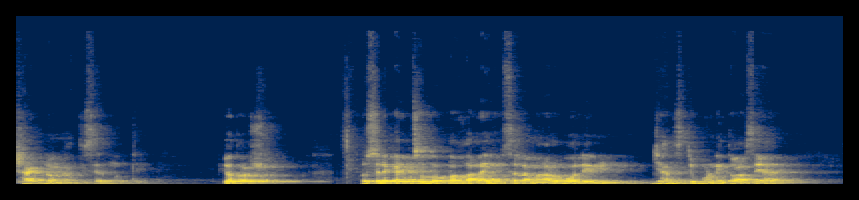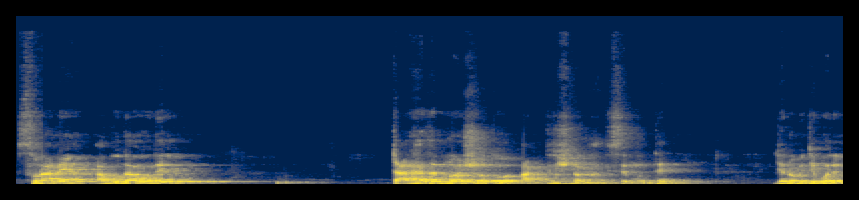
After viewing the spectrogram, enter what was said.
ষাট নং হাদিসের মধ্যে। প্রিয় দর্শক রসুল করিম সাল্লাহ আলহিসাল্লাম আরও বলেন, যে হাদিসটি বর্ণিত আছে, সুনানে আবু দাউদের চার হাজার নয়শত আটত্রিশ নং হাদিসের মধ্যে, যে নবীজি বলেন,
